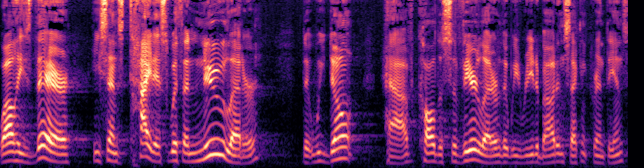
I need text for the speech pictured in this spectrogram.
While he's there, he sends Titus with a new letter that we don't have called a severe letter that we read about in 2 Corinthians.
